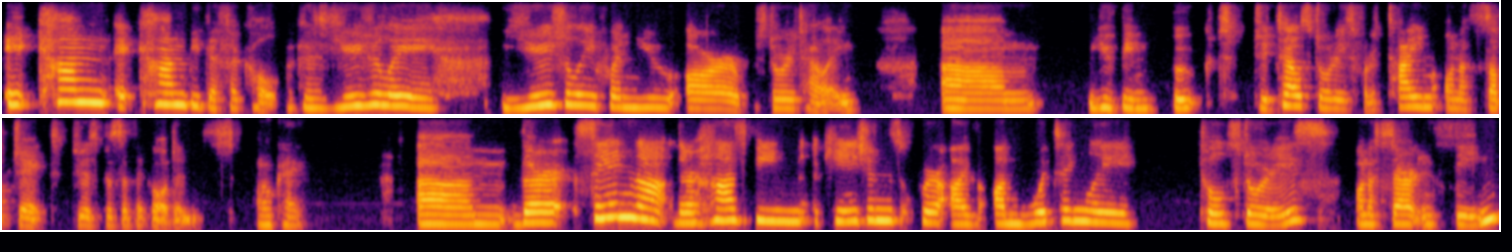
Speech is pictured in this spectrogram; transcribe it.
it can it can be difficult because usually usually when you are storytelling um you've been booked to tell stories for a time on a subject to a specific audience Okay. um they're saying that there has been occasions where i've unwittingly told stories on a certain theme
